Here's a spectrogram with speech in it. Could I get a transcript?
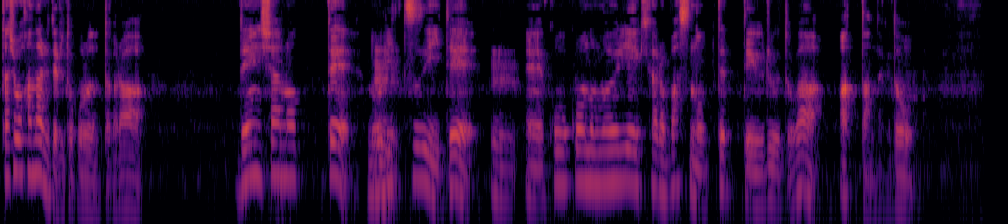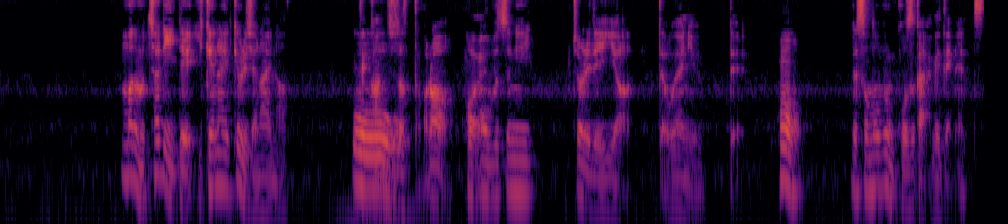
多少離れてるところだったから電車乗って乗り継いで、うん。えー高校の最寄り駅からバス乗ってっていうルートがあったんだけどまあでもチャリで行けない距離じゃないなって感じだったから、おー。はい。別にチャリでいいやって親に言って。おでその分小遣いあげてねっつっ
